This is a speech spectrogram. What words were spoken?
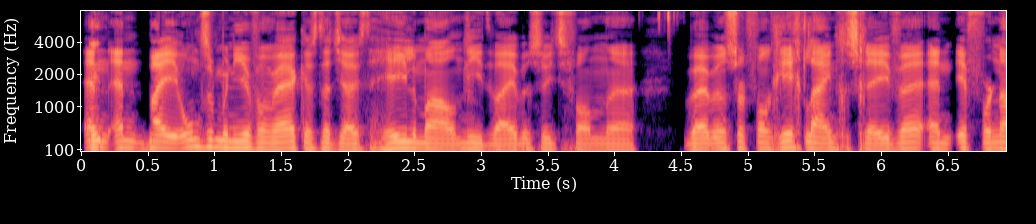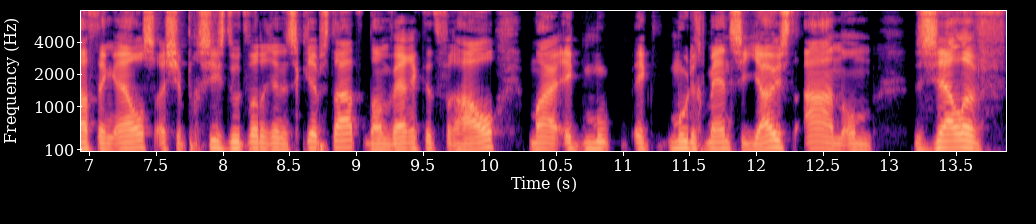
En, en bij onze manier van werken is dat juist helemaal niet. Wij hebben zoiets van. eh, we hebben een soort van richtlijn geschreven. En if for nothing else, als je precies doet wat er in het script staat, dan werkt het verhaal. Maar ik, mo ik moedig mensen juist aan om zelf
